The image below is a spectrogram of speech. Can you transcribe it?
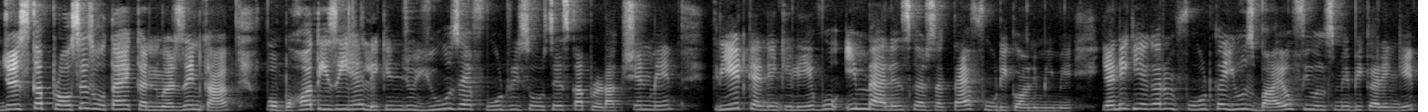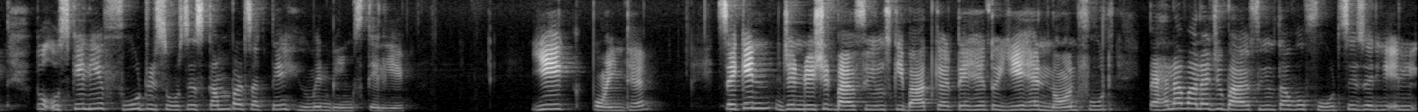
जो इसका प्रोसेस होता है कन्वर्जन का, वो बहुत इजी है, लेकिन जो यूज़ है फ़ूड रिसोर्सेज का प्रोडक्शन में क्रिएट करने के लिए, वो इम्बैलेंस कर सकता है फ़ूड इकोनॉमी में। यानी कि अगर हम फ़ूड का यूज़ बायोफ्यूल्स में भी करेंगे तो उसके लिए फ़ूड रिसोर्सेज कम पड़ सकते हैं ह्यूमन बींग्स के लिए। ये एक पॉइंट है। सेकेंड जनरेशन बायोफ्यूल्स की बात करते हैं तो ये है नॉन फ़ूड पहला वाला जो बायोफ्यूल था, वो फ़ूड से ज़रिए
